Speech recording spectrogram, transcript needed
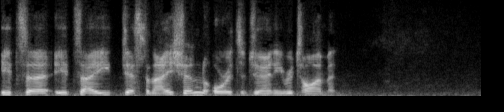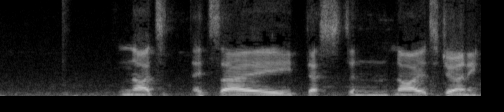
it's a it's a destination or it's a journey retirement. No, it's it's a destin. No, it's a journey.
